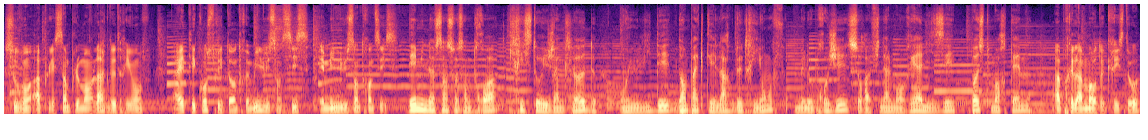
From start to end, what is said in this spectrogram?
souvent appelé simplement l'Arc de Triomphe, a été construite entre 1806 et 1836. Dès 1963, Christo et Jeanne-Claude ont eu l'idée d'empacter l'Arc de Triomphe, mais le projet sera finalement réalisé post-mortem après la mort de Christo,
